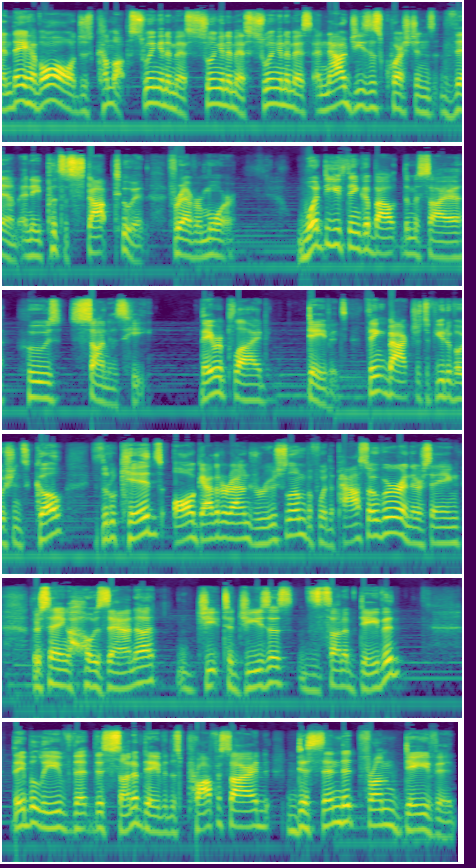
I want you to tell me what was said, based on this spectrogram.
And they have all just come up, swing and a miss, swing a miss, swing a miss. And now Jesus questions them and he puts a stop to it forevermore. What do you think about the Messiah? Whose son is he? They replied, David's. Think back just a few devotions ago. These little kids all gathered around Jerusalem before the Passover, and they're saying they're saying Hosanna to Jesus, the son of David. They believe that this son of David, this prophesied descendant from David,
